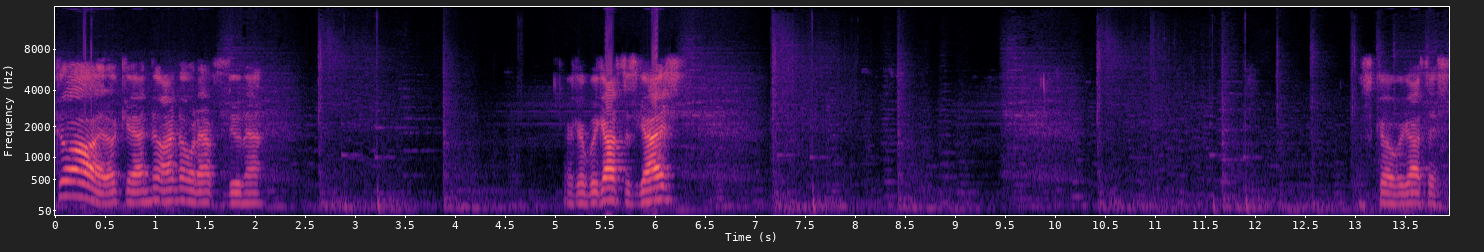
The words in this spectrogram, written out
god. Okay, I know I know what I have to do now. Okay, we got this, guys. Let's go, we got this.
